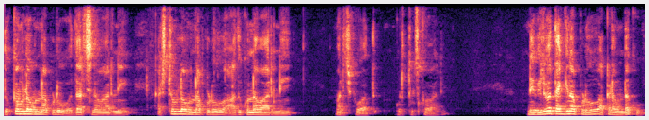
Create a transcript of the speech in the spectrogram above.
దుఃఖంలో ఉన్నప్పుడు ఓదార్చిన వారిని కష్టంలో ఉన్నప్పుడు ఆదుకున్న వారిని మర్చిపోవద్దు. గుర్తుంచుకోవాలి. నీ విలువ తగ్గినప్పుడు అక్కడ ఉండకు.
